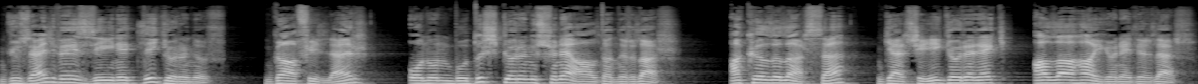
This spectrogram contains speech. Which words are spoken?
güzel ve zinetli görünür. Gafiller onun bu dış görünüşüne aldanırlar. Akıllılarsa gerçeği görerek Allah'a yönelirler.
